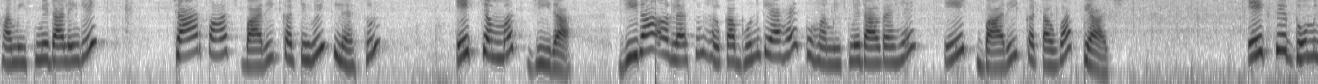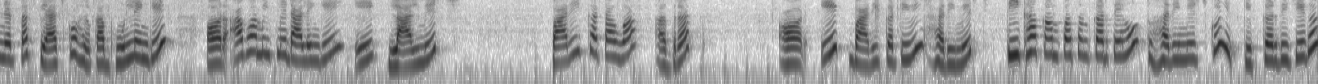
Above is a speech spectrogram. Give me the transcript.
हम इसमें डालेंगे चार पाँच बारीक कटी हुई लहसुन, एक चम्मच जीरा। जीरा और लहसुन हल्का भुन गया है तो हम इसमें डाल रहे हैं एक बारीक कटा हुआ प्याज। एक से दो मिनट तक प्याज को हल्का भून लेंगे। और अब हम इसमें डालेंगे एक लाल मिर्च, बारीक कटा हुआ अदरक और एक बारीक कटी हुई हरी मिर्च। तीखा कम पसंद करते हो तो हरी मिर्च को स्किप कर दीजिएगा।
